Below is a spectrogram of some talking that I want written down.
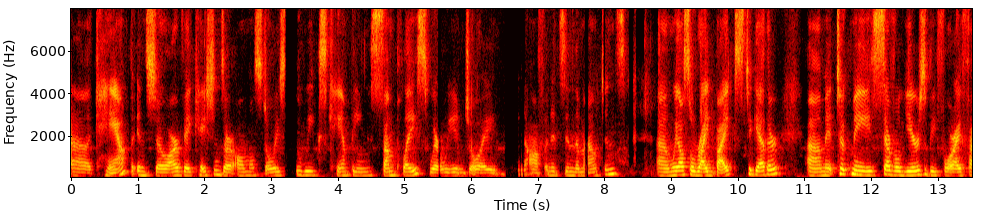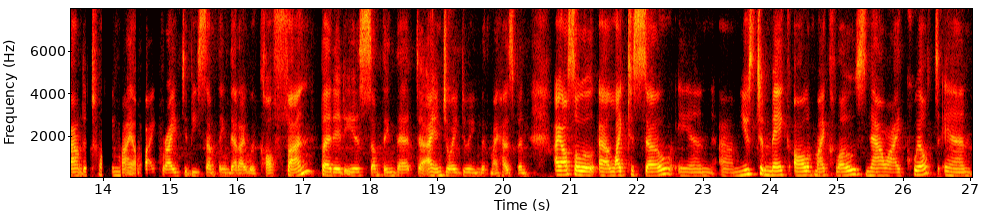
uh, camp, and so our vacations are almost always two weeks camping someplace where we enjoy. Often it's in the mountains. Um, we also ride bikes together. Um, it took me several years before I found a 20 mile bike ride to be something that I would call fun, but it is something that uh, I enjoy doing with my husband. I also uh, like to sew and um, used to make all of my clothes. Now I quilt and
